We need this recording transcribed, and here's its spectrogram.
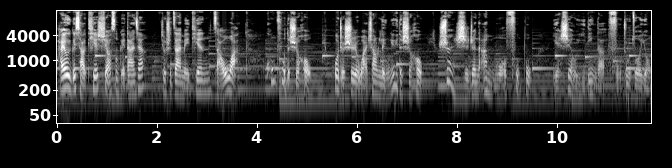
还有一个小贴士要送给大家，就是在每天早晚空腹的时候，或者是晚上淋浴的时候，顺时针的按摩腹部也是有一定的辅助作用。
